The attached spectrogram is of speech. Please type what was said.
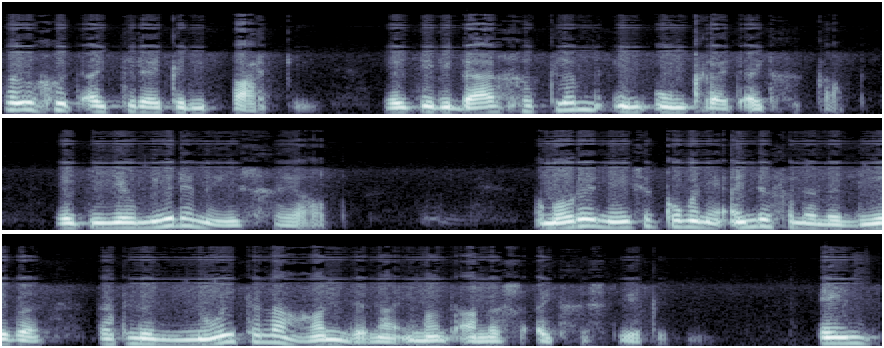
vul goed uittrek in die parkie? Het jy die berg geklim en onkruid uitgekap? Het jy jou medemens gehelp? Môre mense kom aan die einde van hulle lewe dat hulle nooit hulle hande na iemand anders uitgesteek het nie. En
